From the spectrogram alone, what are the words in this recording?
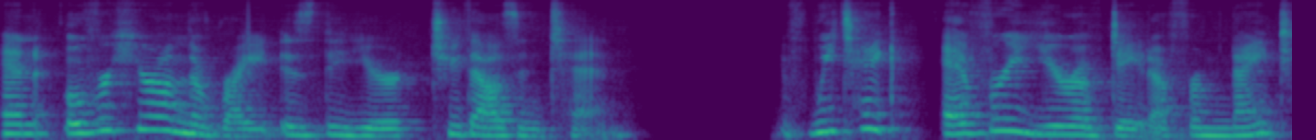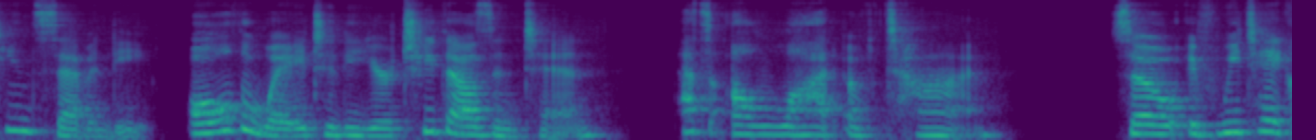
And over here on the right is the year 2010. If we take every year of data from 1970 all the way to the year 2010, that's a lot of time. So if we take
